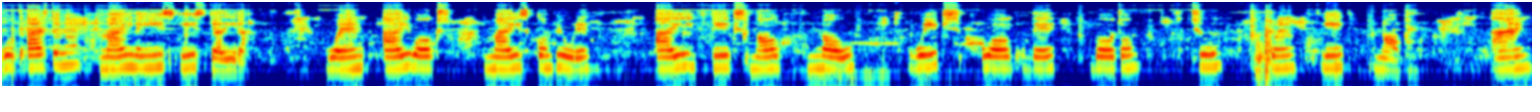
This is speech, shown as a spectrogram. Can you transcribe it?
Good afternoon. My name is, Yadira. When I was my computer, I did not know which was the button to turn it on. And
